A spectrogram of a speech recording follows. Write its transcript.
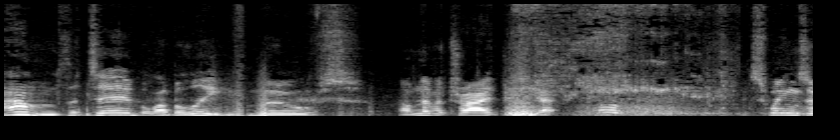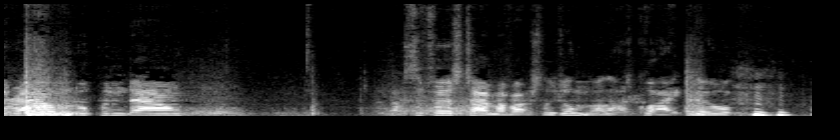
And the table I believe moves I've never tried this yet. It swings around, up and down. That's the first time I've actually done that. That's quite cool.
